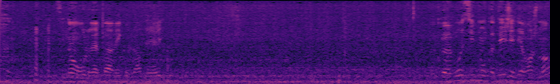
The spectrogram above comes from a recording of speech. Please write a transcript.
Sinon, on roulerait pas avec aujourd'hui. Moi aussi de mon côté j'ai des rangements,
